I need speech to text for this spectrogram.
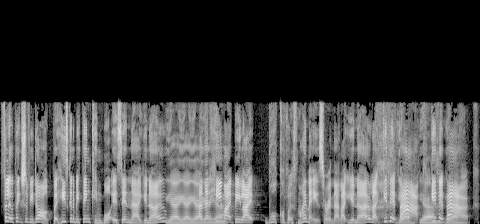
For little pictures of your dog, but he's going to be thinking, what is in there, you know? Yeah, yeah, yeah. And then yeah, he yeah. might be like, well, God, what if my mates are in there? Like, you know, like give it back. yeah, give it yeah. back.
